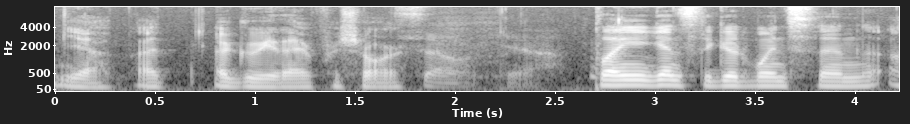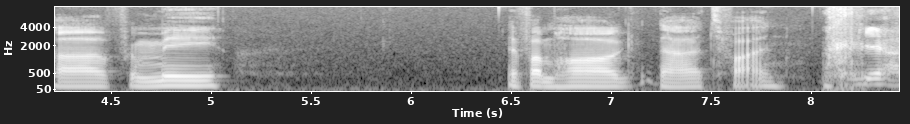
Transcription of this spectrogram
yeah, I agree there for sure. So yeah. Playing against a good Winston, uh, for me, if I'm Hog, nah, it's fine. Yeah,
